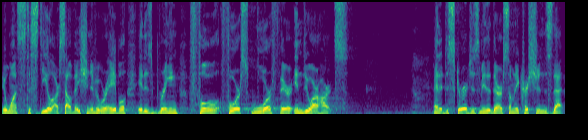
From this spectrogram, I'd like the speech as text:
it wants to steal our salvation if it were able. It is bringing full force warfare into our hearts. And it discourages me that there are so many Christians that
